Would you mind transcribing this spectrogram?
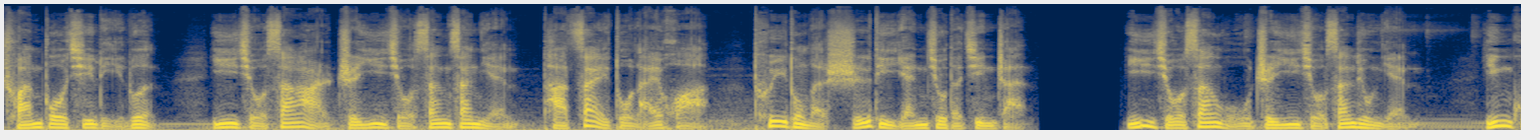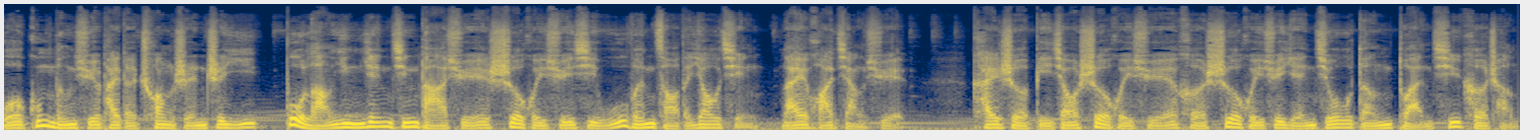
传播其理论。1932至1933年，他再度来华。推动了实地研究的进展。一九三五至一九三六年，英国功能学派的创始人之一布朗应燕京大学社会学系吴文藻的邀请来华讲学，开设比较社会学和社会学研究等短期课程，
